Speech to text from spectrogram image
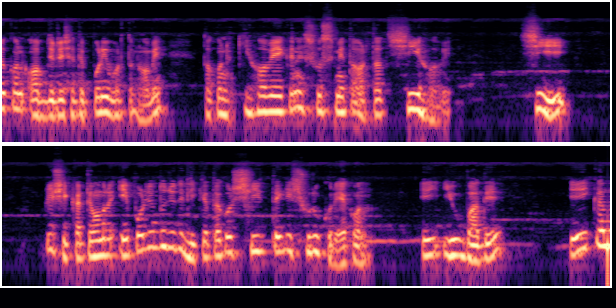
যখন অবজেক্টের সাথে পরিবর্তন হবে, তখন কি হবে এখানে? সুস্মিতা, অর্থাৎ সি হবে। সি, প্রিয় শিক্ষার্থী বন্ধুরা, এ পর্যন্ত যদি লিখে থাকো, সি থেকে শুরু করে, এখন এই ইউ বাদে এইখান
